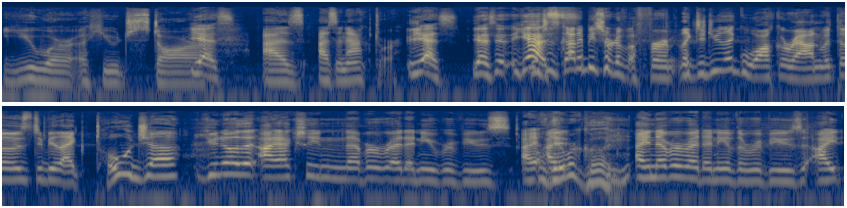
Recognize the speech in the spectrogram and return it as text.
you were a huge star Yes. as as an actor. Yes, yes, yes. Which has got to be sort of affirmed. Like, did you like walk around with those to be like, told ya? You know that I actually never read any reviews. I, Oh, they I- were good. I never read any of the reviews. I,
